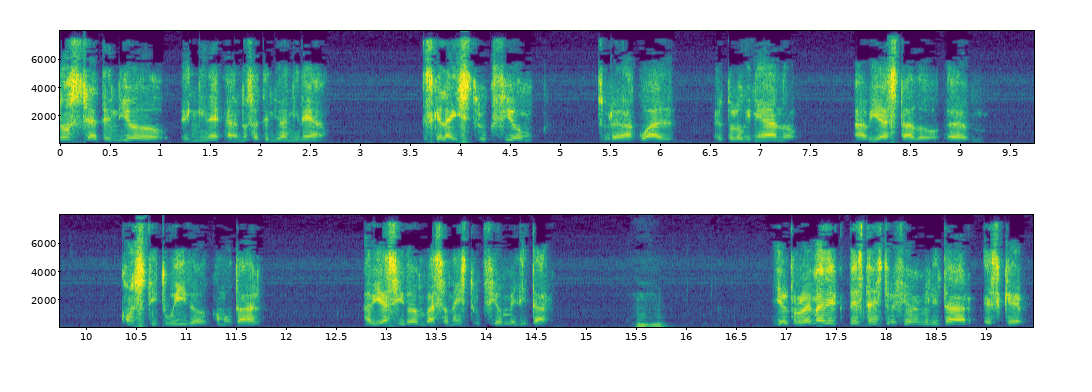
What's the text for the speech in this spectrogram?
no se atendió en Guinea, no se atendió en Guinea es que la instrucción sobre la cual el pueblo guineano había estado eh, constituido como tal había sido en base a una instrucción militar. Uh -huh. Y el problema de, de, esta instrucción militar es que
